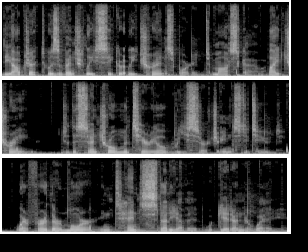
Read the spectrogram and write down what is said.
The object was eventually secretly transported to Moscow by train to the Central Material Research Institute, where further, more intense study of it would get underway.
